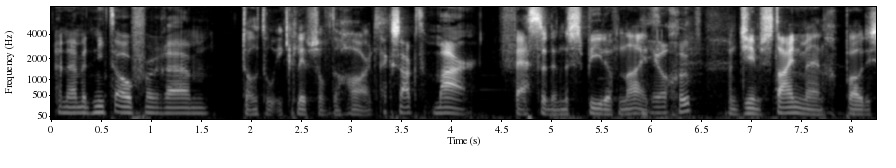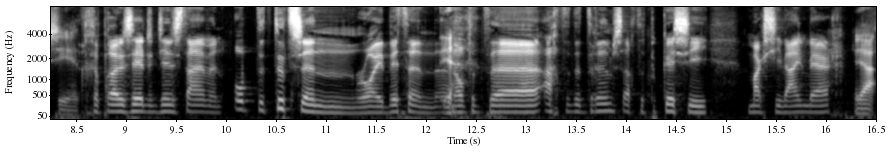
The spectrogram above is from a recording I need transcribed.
dan hebben we het niet over ehm, Total Eclipse of the Heart. exact, maar Faster Than the Speed of Night. heel goed. Van Jim Steinman geproduceerd. Geproduceerd door Jim Steinman. Op de toetsen, Roy Bittan. En Ja. op het, eh, achter de drums, achter de percussie, Maxi Wijnberg. Ja,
